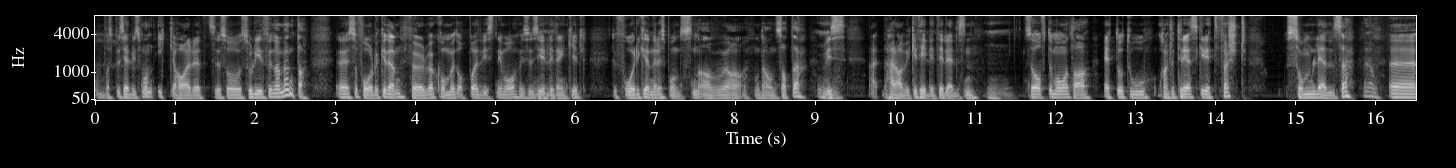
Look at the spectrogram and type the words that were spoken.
og Spesielt hvis man ikke har et så solid fundament. da, eh, Så får du ikke den før du har kommet opp på et visst nivå. hvis du sier det litt enkelt. Du får ikke den responsen av de ansatte hvis nei, her har vi ikke tillit til ledelsen. Så ofte må man ta ett og to, kanskje tre skritt først. Som ledelse, eh,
